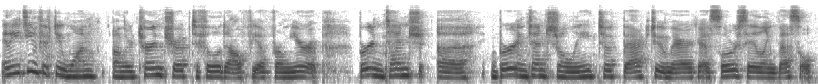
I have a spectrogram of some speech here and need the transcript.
In 1851, on the return trip to Philadelphia from Europe, Burt, inten- uh, Burt intentionally took back to America a slower sailing vessel.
